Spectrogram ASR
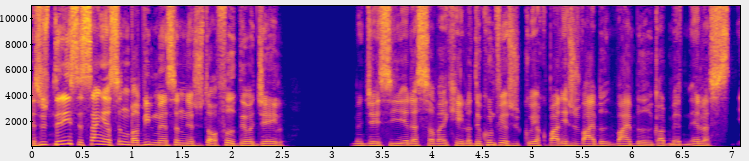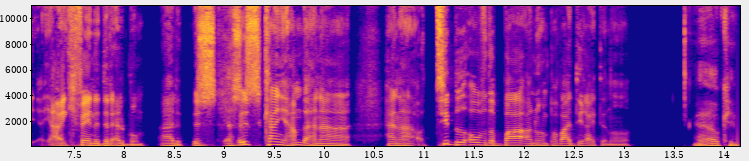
Jeg synes, den eneste sang, jeg sådan var vild med, sådan, jeg synes, der var fed, det var Jail med JC. Ellers så var jeg ikke helt. Og det er kun fordi, jeg synes, jeg kunne bare lige, jeg synes, vibede, vibede godt med den. Ellers, jeg er ikke fan af det album, ærligt. Jeg synes, Jeg jeg synes- synes Kanye, ham der, han har, han har tippet over the bar, og nu er han på vej direkte ned. Ja, okay.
